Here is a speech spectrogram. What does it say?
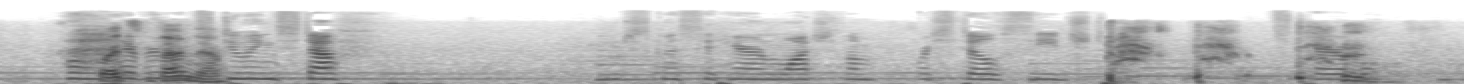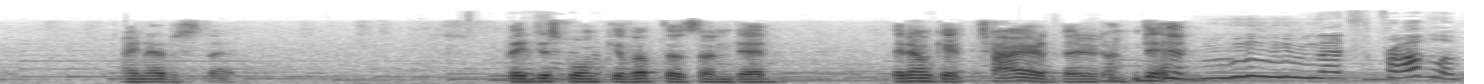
quite some time now. doing stuff. I'm just gonna sit here and watch them. We're still sieged. it's terrible. I noticed that. They just won't give up those undead. They don't get tired. They're undead. That's the problem.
